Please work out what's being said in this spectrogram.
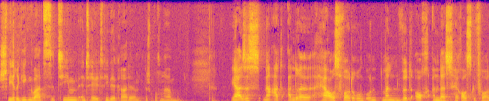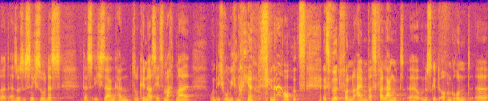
schwere Gegenwartsthemen enthält, wie wir gerade besprochen haben? Ja, es ist eine Art andere Herausforderung und man wird auch anders herausgefordert. Also es ist nicht so, dass, dass ich sagen kann, so Kinders, jetzt macht mal und ich ruhe mich mal hier ein bisschen aus. Es wird von einem was verlangt äh, und es gibt auch einen Grund, äh, äh,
